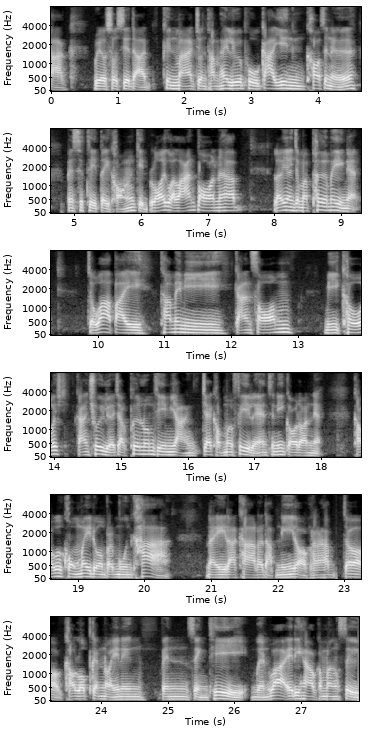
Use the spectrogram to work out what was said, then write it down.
จากเรียลโซเซียดาดขึ้นมาจนทำให้ลิเวอร์พูลกล้ายื่นข้อเสนอ เป็นสถิติของอังกฤษร้อยกว่าล้านปอนด์นะครับ แล้วยังจะมาเพิ่มให้อีกเนี่ย จะว่าไปถ้าไม่มีการซ้อมมีโค้ชการช่วยเหลือจากเพื่อนร่วมทีมอย่างแจ็คอบเมอร์ฟี่หรือแอนโทนีกอร์ดอนเนี่ยเขาก็คงไม่โดนประมูลค่าในราคาระดับนี้หรอกครับก็เคารพกันหน่อยนึง เป็นสิ่งที่เหมือนว่าเอ็ดดี้ฮาวกำลังสื่อ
